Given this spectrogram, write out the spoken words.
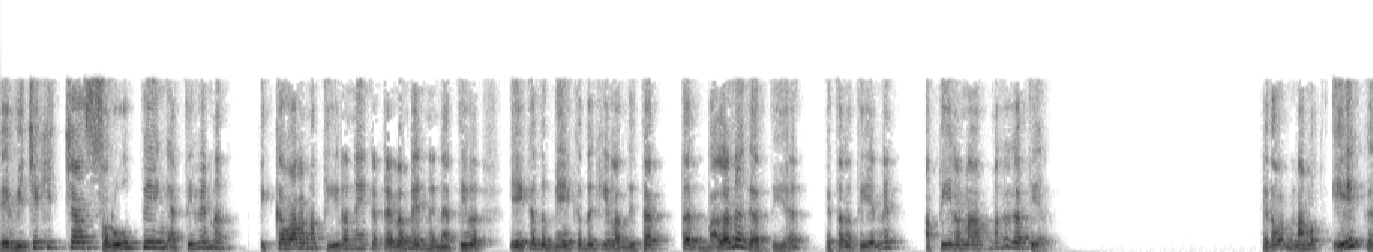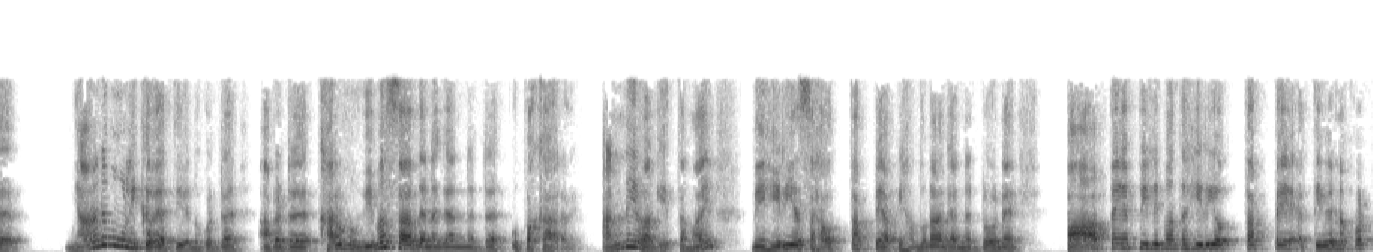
ඒ විචිකිච්ඡා ස්වરૂපයෙන් ඇතිවෙන එකවරම තීරණයකට ලැබෙන්නේ නැතිව ඒකද මේකද කියලා දෙපැත්ත බලන ගතිය එතන තියෙන්නේ අතීරණාත්මක ගතිය. එතකොට නමුත් ඒක ඥානමූලිකව ඇති වෙනකොට අපිට කරුණු විමසා දැනගන්නට උපකාර අන්න වගේ තමයි මේ හිරිය සහ ඔත්තප්පය අපි හඳුනා ගන්නට ඕනේ. පාපය පිළිබඳ හිරිය ඔත්තප්පය ඇති වෙනකොට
